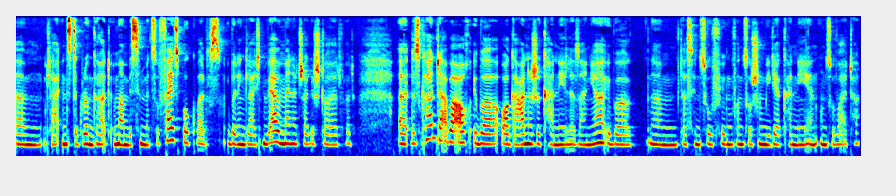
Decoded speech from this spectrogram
Ähm, klar, Instagram gehört immer ein bisschen mit zu Facebook, weil das über den gleichen Werbemanager gesteuert wird. Äh, das könnte aber auch über organische Kanäle sein, ja, über ähm, das Hinzufügen von Social-Media-Kanälen und so weiter.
